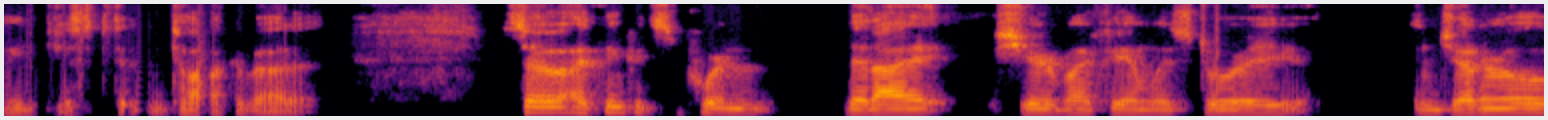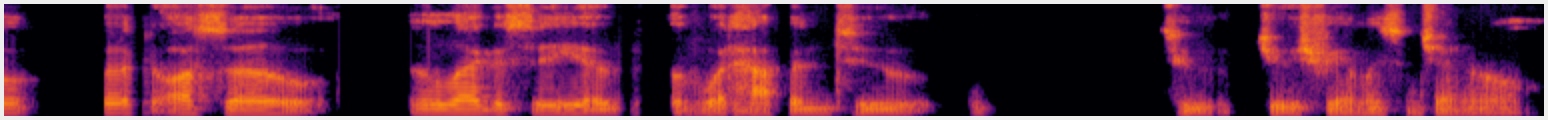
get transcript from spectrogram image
he just didn't talk about it. So I think it's important that I share my family story in general, but also the legacy of, of what happened to to Jewish families in general.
